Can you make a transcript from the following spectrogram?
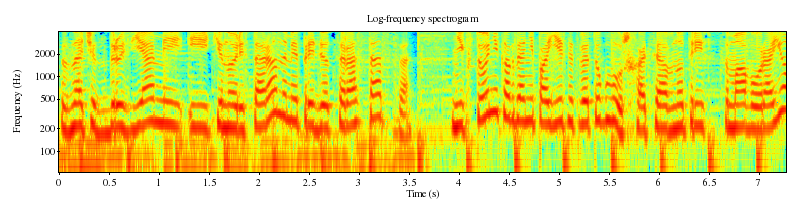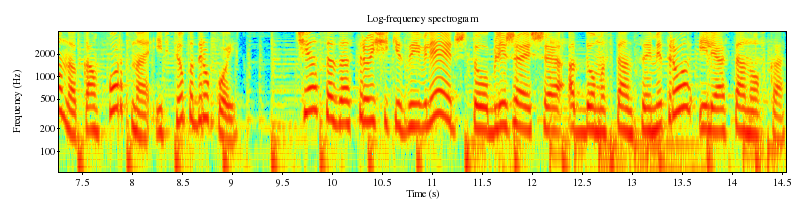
Значит, с друзьями и кино-ресторанами придется расстаться. Никто никогда не поедет в эту глушь, хотя внутри самого района комфортно и все под рукой. Часто застройщики заявляют, что ближайшая от дома станция метро или остановка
